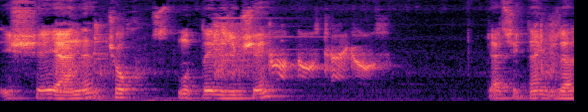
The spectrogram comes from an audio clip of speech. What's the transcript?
iş şey yani çok mutlu edici bir şey. Gerçekten güzel.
